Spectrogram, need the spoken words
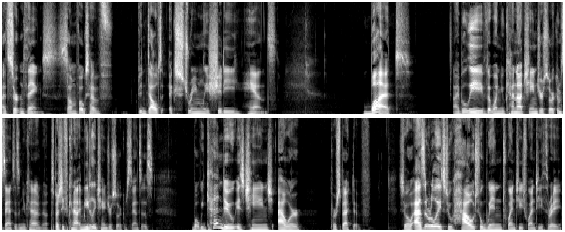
at certain things. Some folks have been dealt extremely shitty hands. But I believe that when you cannot change your circumstances, and you cannot, especially if you cannot immediately change your circumstances, what we can do is change our perspective. So, as it relates to how to win 2023,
